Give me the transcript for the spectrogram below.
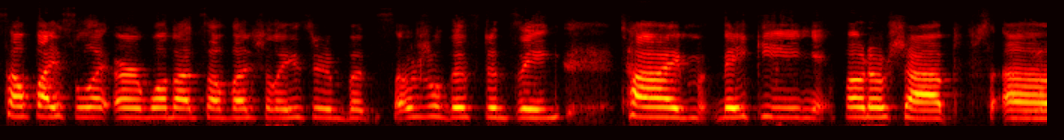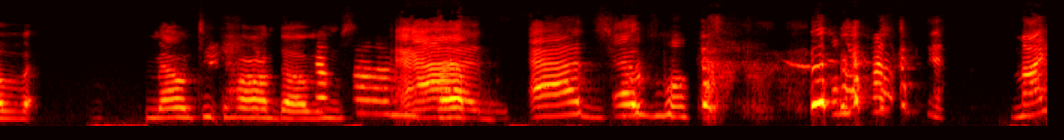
self isolate or well not self isolation but social distancing time making photoshops of Mountie condoms. Um, Ads, ads for Ads. oh my God, listen, my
